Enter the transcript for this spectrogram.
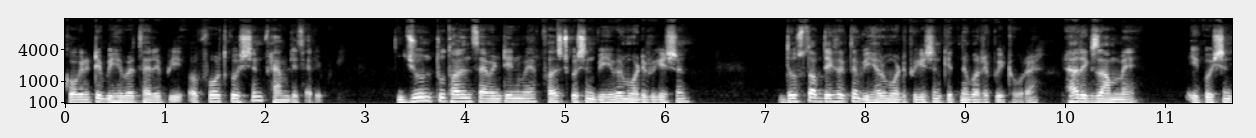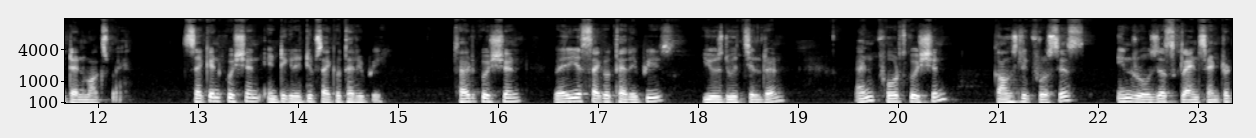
cognitive behaviour therapy और फोर्थ क्वेश्चन फैमिली थेरेपी जून 2017 में फ़र्स्ट क्वेश्चन बिहेवियर मॉडिफिकेशन दोस्तों, आप देख सकते हैं बिहेवियर मॉडिफिकेशन कितने बार रिपीट हो रहा है। हर एग्ज़ाम में ये क्वेश्चन टेन मार्क्स में second question integrative psychotherapy third question various psychotherapies use with children and fourth question counselling process in Rogers client centre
